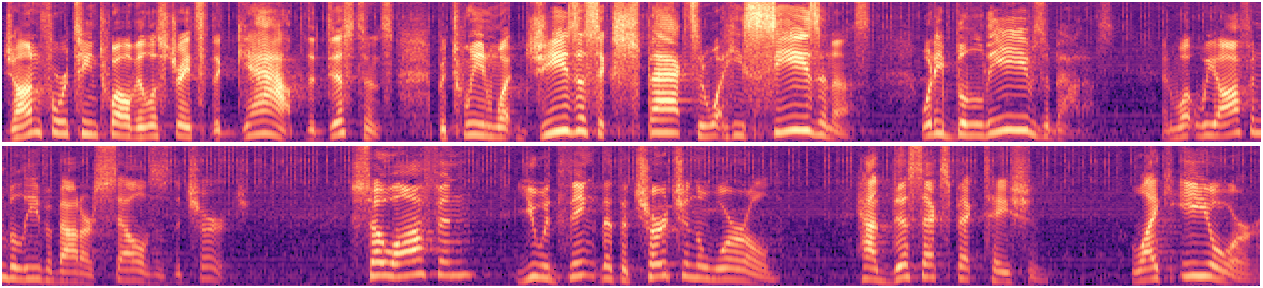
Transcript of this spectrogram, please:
John 14, 12 illustrates the gap, the distance between what Jesus expects and what he sees in us what he believes about us, and what we often believe about ourselves as the church. So often, you would think that the church in the world had this expectation, like Eeyore,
